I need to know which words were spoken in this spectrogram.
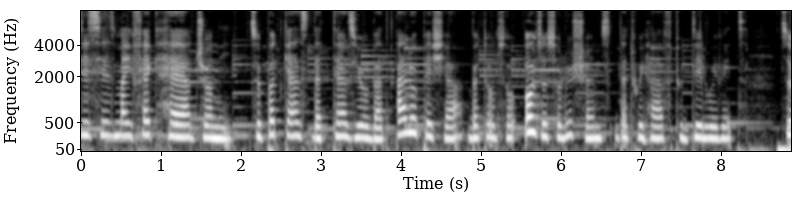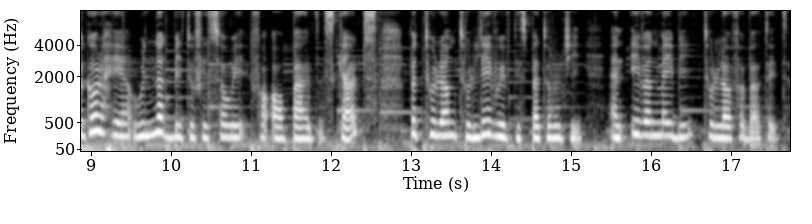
This is my fake hair journey, the podcast that tells you about alopecia but also all the solutions that we have to deal with it. The goal here will not be to feel sorry for our bald scalps, but to learn to live with this pathology and even maybe to laugh about it.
